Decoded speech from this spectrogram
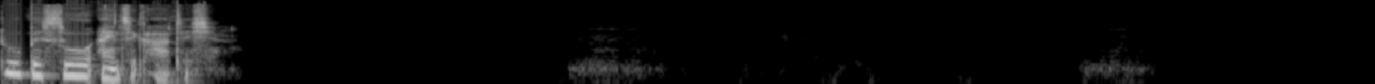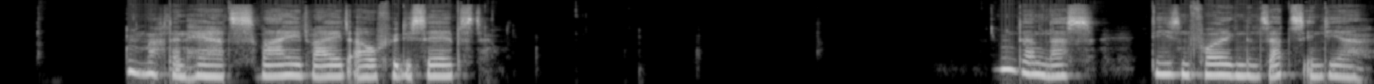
Du bist so einzigartig. Mach dein Herz weit, weit auf für dich selbst. Und dann lass diesen folgenden Satz in dir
